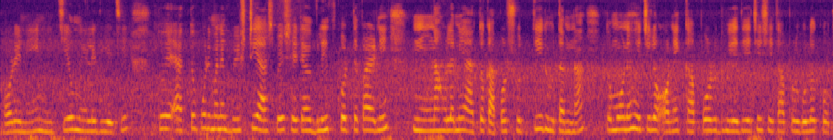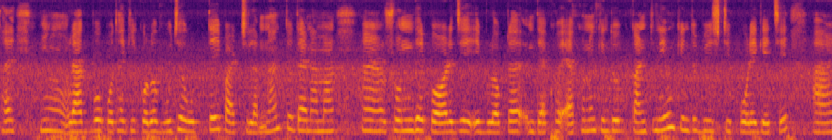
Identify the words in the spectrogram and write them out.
ধরে নিয়ে নিচেও মেলে দিয়েছি। তো এত পরিমাণে বৃষ্টি আসবে সেটা বিলিভ করতে পারিনি। না হলে আমি এত কাপড় সত্যিই ধুতাম না। তো মনে হয়েছিল অনেক কাপড় ধুয়ে দিয়েছি সেই কাপড়গুলো কোথায় রাখব, কোথায় কি করব বুঝে উঠতেই পারছিলাম না। তো দেন আমার সন্ধ্যের পর যে এই ব্লগটা দেখো এখনও কিন্তু কন্টিনিউ কিন্তু বৃষ্টি পড়ে গেছে। আর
